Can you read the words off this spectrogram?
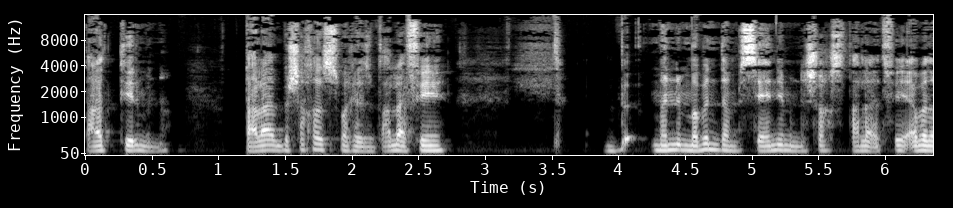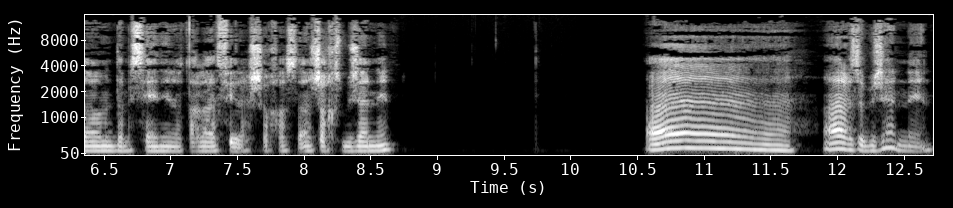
تعلمت كثير منها. تعلقت بشخص ما كان لازم اتعلق فيه. ب... من ما بندم ثانية من الشخص اللي تعلقت فيه. ابدا ما بندم ثانية إنه تعلقت فيه للشخص. لأن شخص بجنن. آه عارف بجنن.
